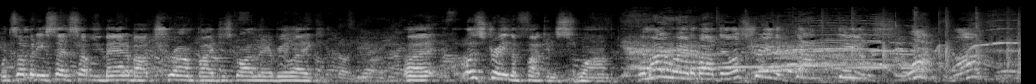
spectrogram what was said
When somebody says something bad about Trump, I just go on there and be like, uh, let's drain the fucking swamp. Am I right about that? Let's drain the goddamn swamp, huh?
